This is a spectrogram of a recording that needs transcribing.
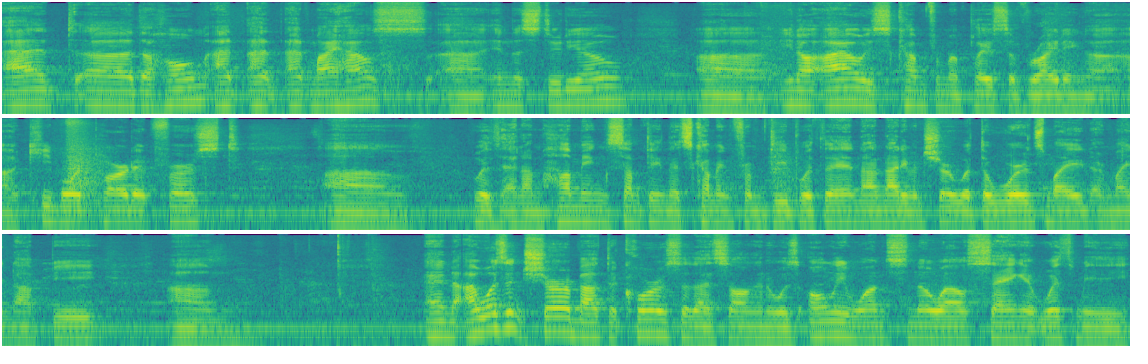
at uh, the home, at, at, at my house, uh, in the studio. Uh, you know, I always come from a place of writing a, a keyboard part at first, uh, with and I'm humming something that's coming from deep within. I'm not even sure what the words might or might not be. Um, and I wasn't sure about the chorus of that song, and it was only once Noelle sang it with me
